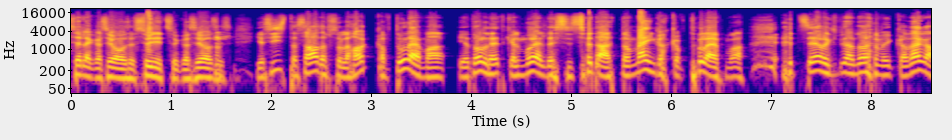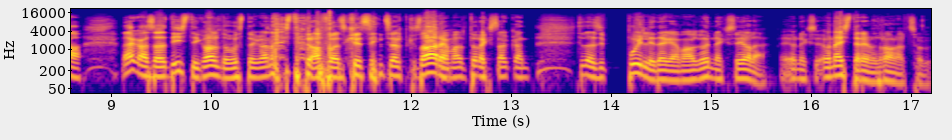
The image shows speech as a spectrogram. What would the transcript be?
sellega seoses, sünnitusega seoses, ja siis ta saadab sulle, hakkab tulema ja tol hetkel mõeldes siis seda, et no mäng hakkab tulema. et see oleks pidanud olema ikka väga, väga sadisti kalduvustega naisterahvas, kes siin sealt Saaremaalt oleks hakanud sedasi pulli tegema, aga õnneks ei ole. Õnneks on hästi läinud, Ronald, sul.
